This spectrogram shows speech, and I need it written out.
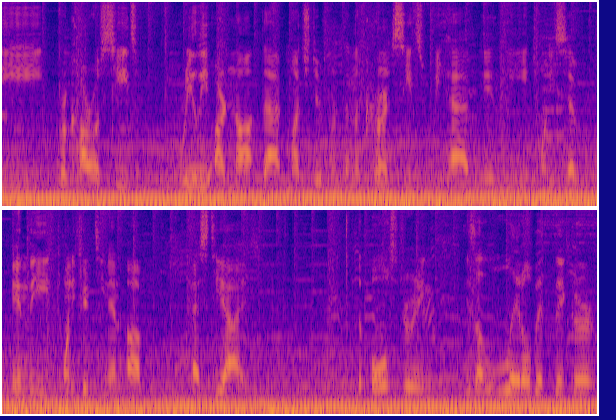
the Recaro seats really are not that much different than the current seats we have in the 27 in the 2015 and up STIs. The bolstering is a little bit thicker,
